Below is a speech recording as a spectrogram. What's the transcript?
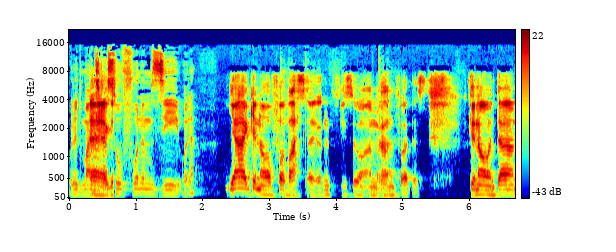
Oder du meinst äh, das so vor einem See, oder? Ja, genau, vor Wasser irgendwie so am Rand war das. Genau, und da,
